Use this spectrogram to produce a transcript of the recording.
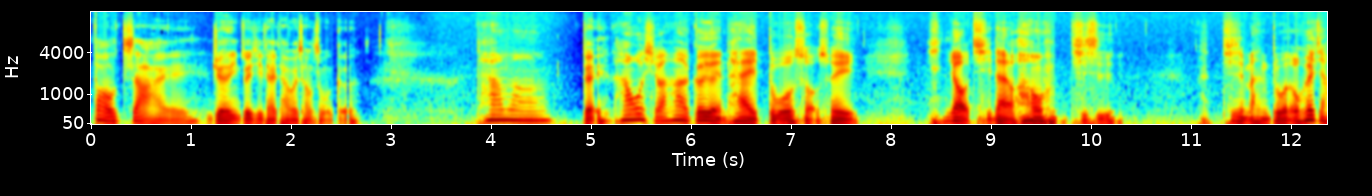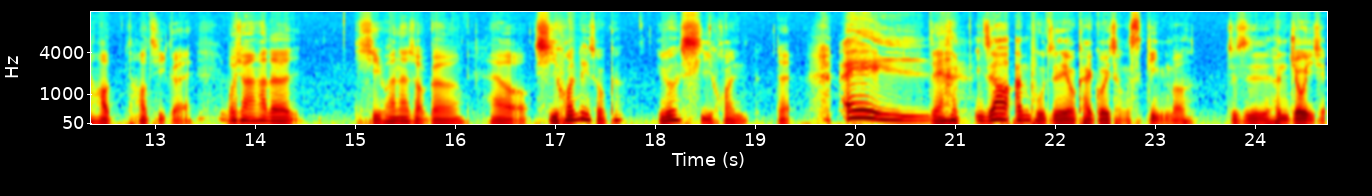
爆炸哎、欸！你觉得你最期待他会唱什么歌？他吗？对，他我喜欢他的歌有点太多首，所以 要有期待的话，我其实其实蛮多的，我可以讲好好几个诶。我喜欢他的《喜欢》那首歌，还有《喜欢》那首歌。你说喜欢？对。哎、欸，怎样？你知道安普之前有开过一场 Skin 吗？就是很久以前。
